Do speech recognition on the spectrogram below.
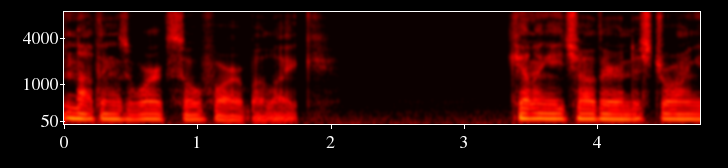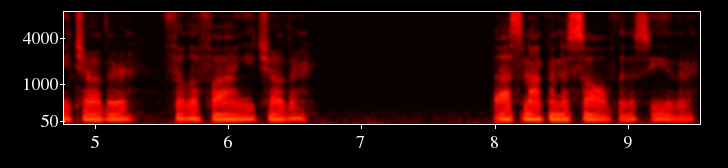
nothing's worked so far, but like killing each other and destroying each other, vilifying each other, that's not going to solve this either.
